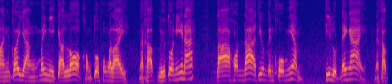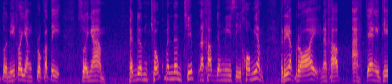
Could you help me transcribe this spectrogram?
มันก็ยังไม่มีการลอกของตัวพวงมาลัยนะครับ หรือตัวนี้นะ ตา Honda ที่มันเป็นโครเมียมที่หลุดได้ง่ายนะครับ ตัวนี้ก็ยังปกติสวยงามแพดเดิลชกแพดเดิลชิปนะครับ ยังมีสีโครเมียมเรียบร้อยนะครับอะแจ้งอีกที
